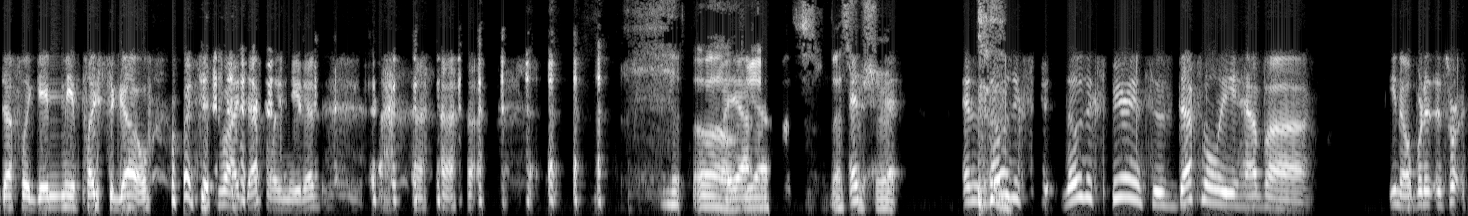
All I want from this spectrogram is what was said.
definitely gave me a place to go, which is what I definitely needed. oh Yeah. yeah, that's, that's for and, sure and those ex- those experiences definitely have uh you know, but it, it's sort of-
